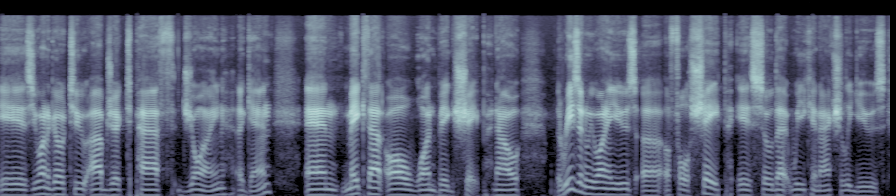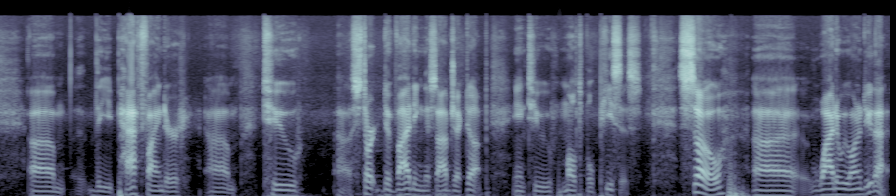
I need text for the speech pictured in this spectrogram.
is you want to go to object path join again and make that all one big shape. Now the reason we want to use a, a full shape is so that we can actually use um, the Pathfinder um, to uh, start dividing this object up into multiple pieces. So uh, why do we want to do that?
